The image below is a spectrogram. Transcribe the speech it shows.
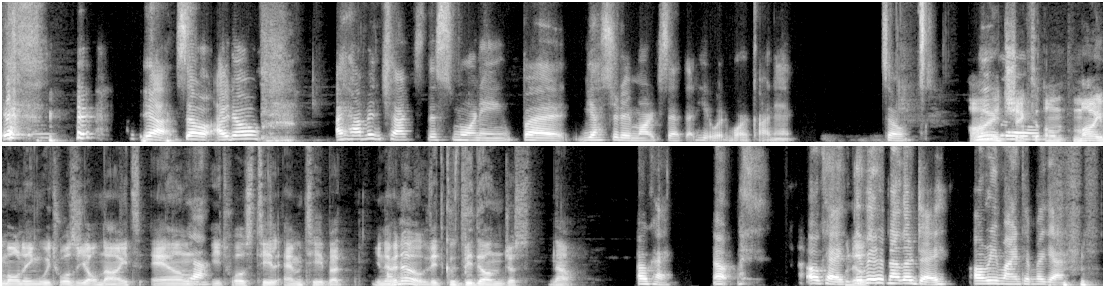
yeah so i don't i haven't checked this morning but yesterday mark said that he would work on it so i checked on my morning which was your night and yeah. it was still empty but you never okay. know it could be done just now okay no okay give it another day i'll remind him again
